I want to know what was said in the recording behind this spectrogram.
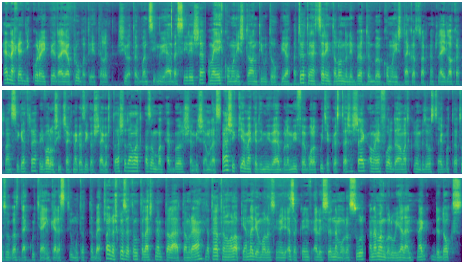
Ennek egyik korai példája a próbatétel sivatagban című elbeszélése, amely egy kommunista antiutópia. A történet szerint a londoni börtönből kommunistákat raknak le egy lakatlan szigetre, hogy valósítsák meg az igazságos társadalmat, azonban ebből semmi sem lesz. Másik kiemelkedő műve ebből a műfajból a kutya köztársaság, amely a forradalmat különböző osztályokba tartozó gazdák kutyáin keresztül mutatta be. Sajnos közvetlen utalást nem találtam rá, de a tartalom alapján nagyon valószínű, hogy ez a könyv először nem oroszul, hanem angolul jelent meg, The Dogs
